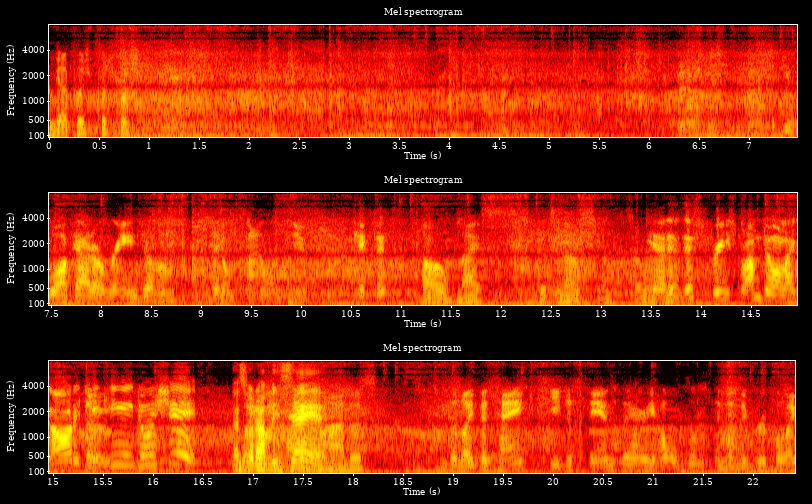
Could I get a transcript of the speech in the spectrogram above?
We gotta push, push, push. If you walk out of range of them, they don't silence you. Kicked it. Oh, nice. Good to know, sir. So Yeah, this this priest, bro. I'm doing like all the So- kick. He ain't doing shit. That's what I'll be saying. Behind us. So like the tank, he just stands there, he holds them, and then the group will like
